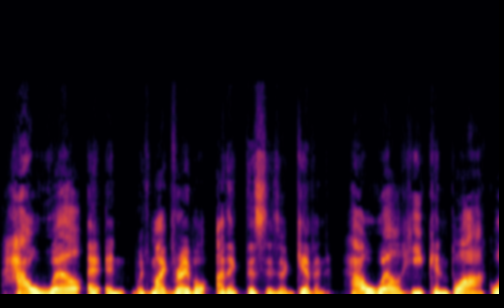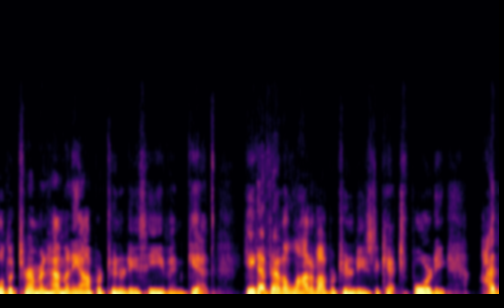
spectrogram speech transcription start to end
How well and- with mike vrabel i think this is a given. How well he can block will determine how many opportunities he even gets. He'd have to have a lot of opportunities to catch 40 i,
